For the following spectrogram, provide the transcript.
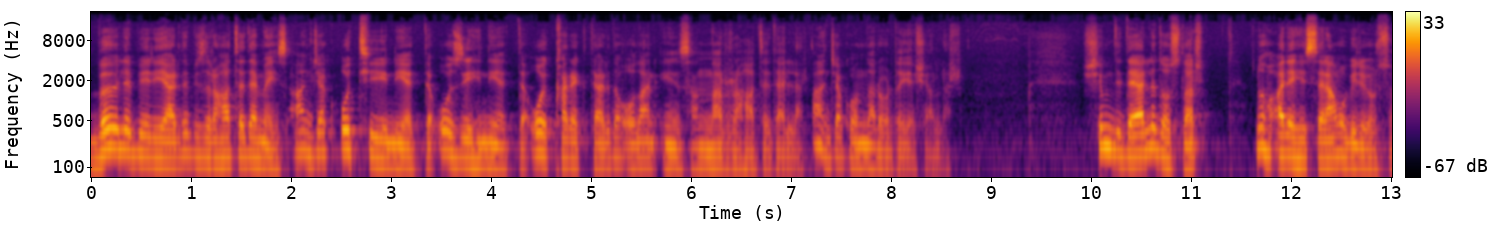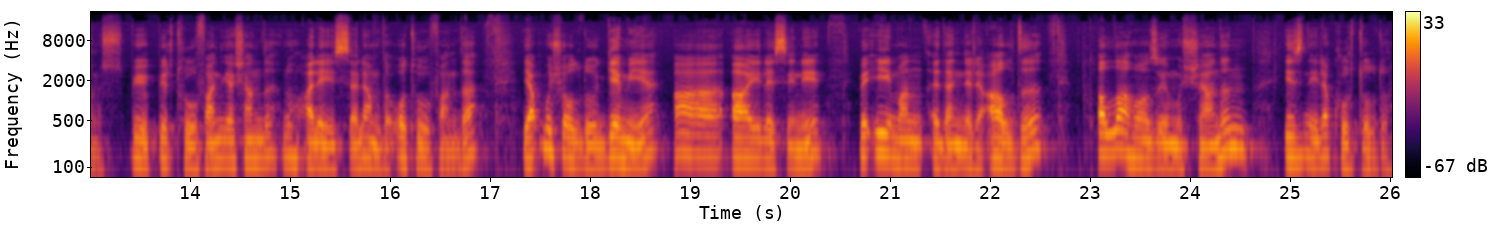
Böyle bir yerde biz rahat edemeyiz. Ancak o tiniyette, o zihniyette, o karakterde olan insanlar rahat ederler. Ancak onlar orada yaşarlar. Şimdi değerli dostlar, Nuh aleyhisselamı biliyorsunuz. Büyük bir tufan yaşandı. Nuh aleyhisselam da o tufanda yapmış olduğu gemiye ailesini ve iman edenleri aldı. Allah-u Azimuşşan'ın izniyle kurtuldu.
